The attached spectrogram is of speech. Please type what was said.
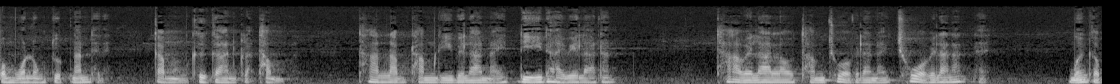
ประมวลลงจุดนั้นเลยกรรมคือการกระทำถ้าลำทำดีเวลาไหน ดีได้เวลานั้น ถ้าเวลาเราทำชั่วเวลาไหน ชั่วเวลานั้นเหมือนกับ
